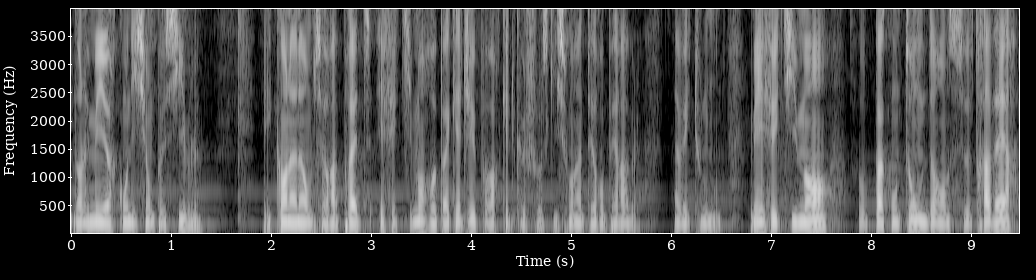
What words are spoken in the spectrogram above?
dans les meilleures conditions possibles. Et quand la norme sera prête, effectivement, repackager pour avoir quelque chose qui soit interopérable avec tout le monde. Mais effectivement, il ne faut pas qu'on tombe dans ce travers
